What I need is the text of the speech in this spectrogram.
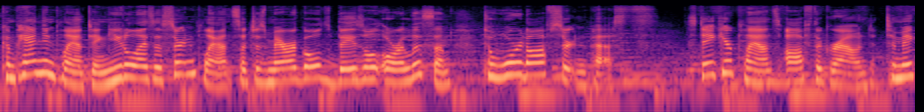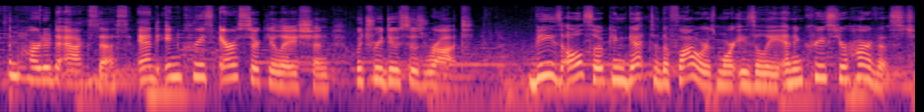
Companion planting utilizes certain plants such as marigolds, basil, or alyssum to ward off certain pests. Stake your plants off the ground to make them harder to access and increase air circulation, which reduces rot. Bees also can get to the flowers more easily and increase your harvest.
